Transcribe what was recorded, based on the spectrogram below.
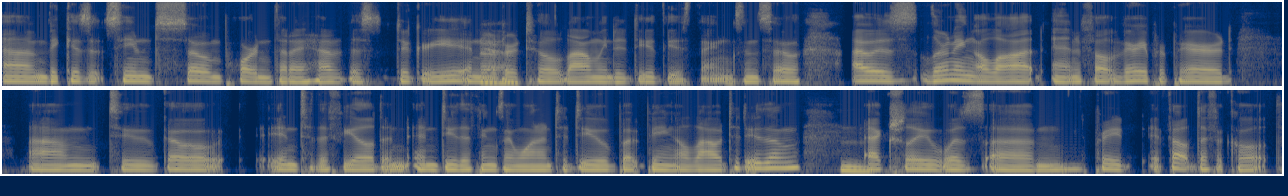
um, because it seemed so important that I have this degree in Yeah. order to allow me to do these things. And so I was learning a lot and felt very prepared um, to go into the field and, and do the things I wanted to do, but being allowed to do them Hmm. actually was um, pretty, it felt difficult.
